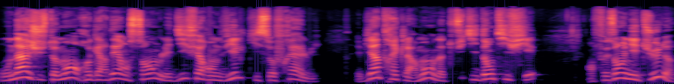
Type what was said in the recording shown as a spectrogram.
on a justement regardé ensemble les différentes villes qui s'offraient à lui. Et eh bien très clairement, on a tout de suite identifié, en faisant une étude,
